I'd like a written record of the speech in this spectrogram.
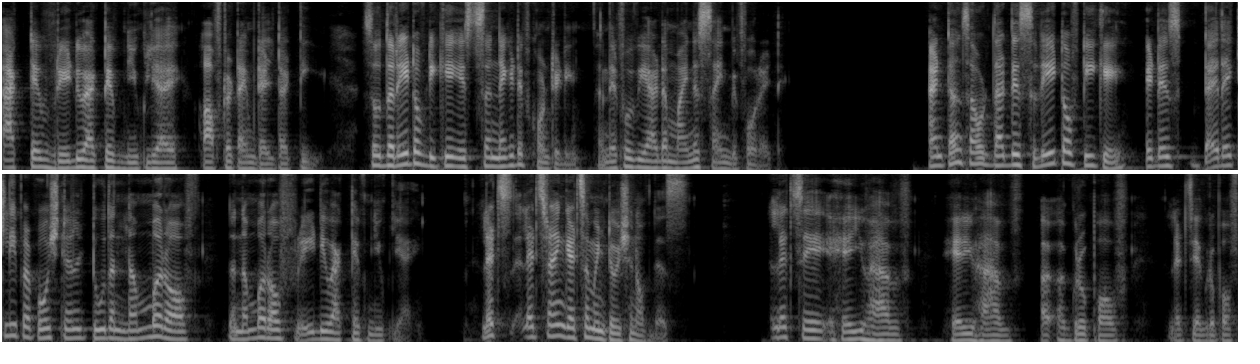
active radioactive nuclei after time delta t. So the rate of decay is a negative quantity and therefore we add a minus sign before it and turns out that this rate of decay it is directly proportional to the number of the number of radioactive nuclei let's let's try and get some intuition of this let's say here you have here you have a, a group of let's say a group of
